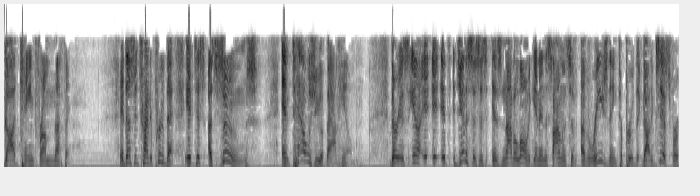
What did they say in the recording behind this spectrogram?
God came from nothing. It doesn't try to prove that. It just assumes and tells you about him. There is, you know, it, it, it, Genesis is, is not alone, again, in the silence of, of reasoning to prove that God exists, for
